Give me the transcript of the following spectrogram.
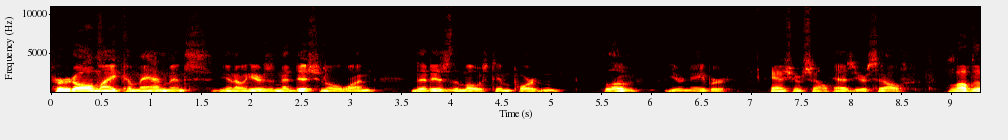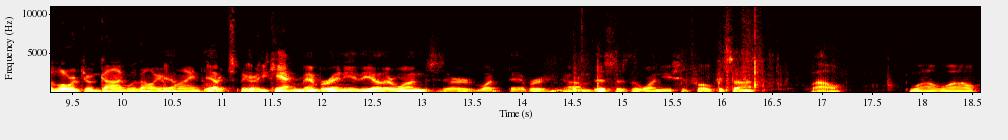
heard all my commandments, you know, here's an additional one that is the most important. Love your neighbor as yourself. as yourself. Love the Lord your God with all your mind, yep. heart, spirit. If you can't remember any of the other ones or whatever, um, this is the one you should focus on. Wow, wow, wow.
